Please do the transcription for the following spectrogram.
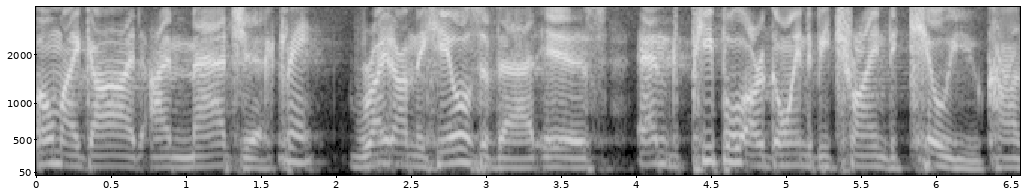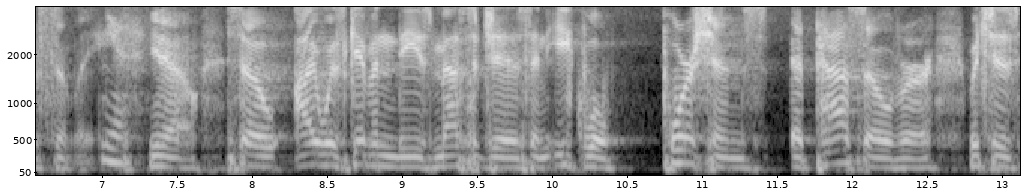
oh my God, I'm magic. Right. Right on the heels of that is, and people are going to be trying to kill you constantly. Yes. You know, so I was given these messages in equal portions at Passover, which is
